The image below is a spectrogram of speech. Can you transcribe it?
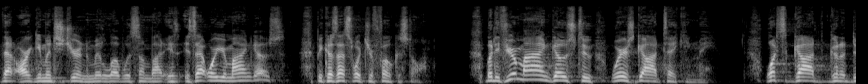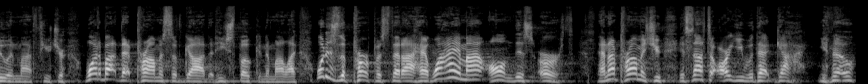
that argument that you're in the middle of with somebody? Is, is that where your mind goes? Because that's what you're focused on. But if your mind goes to, where's God taking me? What's God going to do in my future? What about that promise of God that He's spoken to my life? What is the purpose that I have? Why am I on this earth? And I promise you, it's not to argue with that guy, you know?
